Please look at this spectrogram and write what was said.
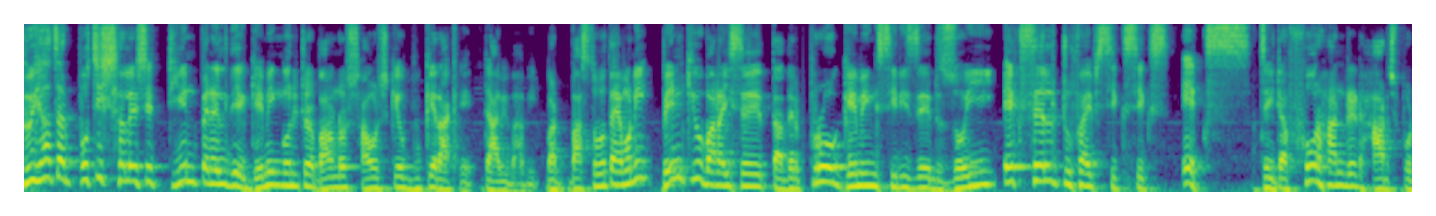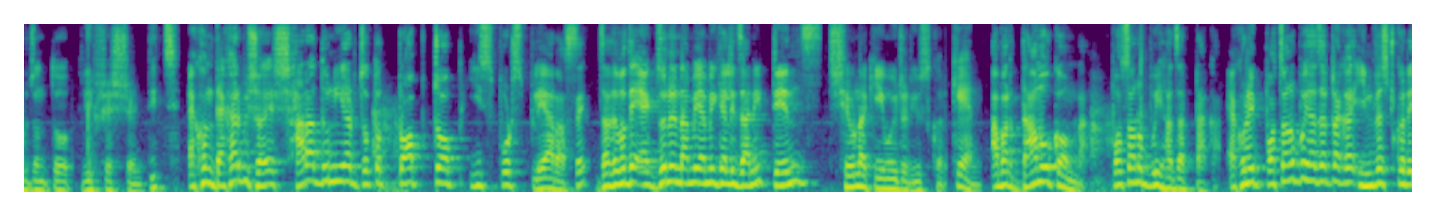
দুই হাজার পঁচিশ সালে এসে টিএন প্যানেল দিয়ে গেমিং মনিটর বানানোর সাহস কেউ বুকে রাখে, এটা আমি ভাবি। বাট বাস্তবতা এমনই, বেনকিউ বানাইছে তাদের প্রো গেমিং সিরিজের Zowie XL two five six six X যেটা ফোর হান্ড্রেড হার্জ পর্যন্ত রিফ্রেশ রেট দিচ্ছে। এখন দেখার বিষয়ে, সারা দুনিয়ার যত টপ টপ ই স্পোর্টস প্লেয়ার আছে, যাদের মধ্যে একজনের নামে আমি খালি জানি টেন্স সেও নাকি এই মনিটর ইউজ করে। কেন? আবার দামও কম না, পঁচানব্বই হাজার টাকা। এখন এই পঁচানব্বই হাজার টাকা ইনভেস্ট করে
